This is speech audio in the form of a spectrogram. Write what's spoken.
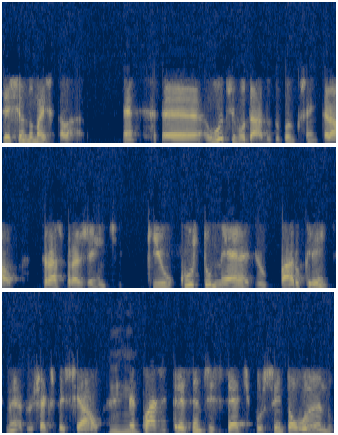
Deixando mais claro, né, uh, o último dado do Banco Central traz para a gente que o custo médio para o cliente né, do cheque especial uhum. é quase 307% ao ano,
